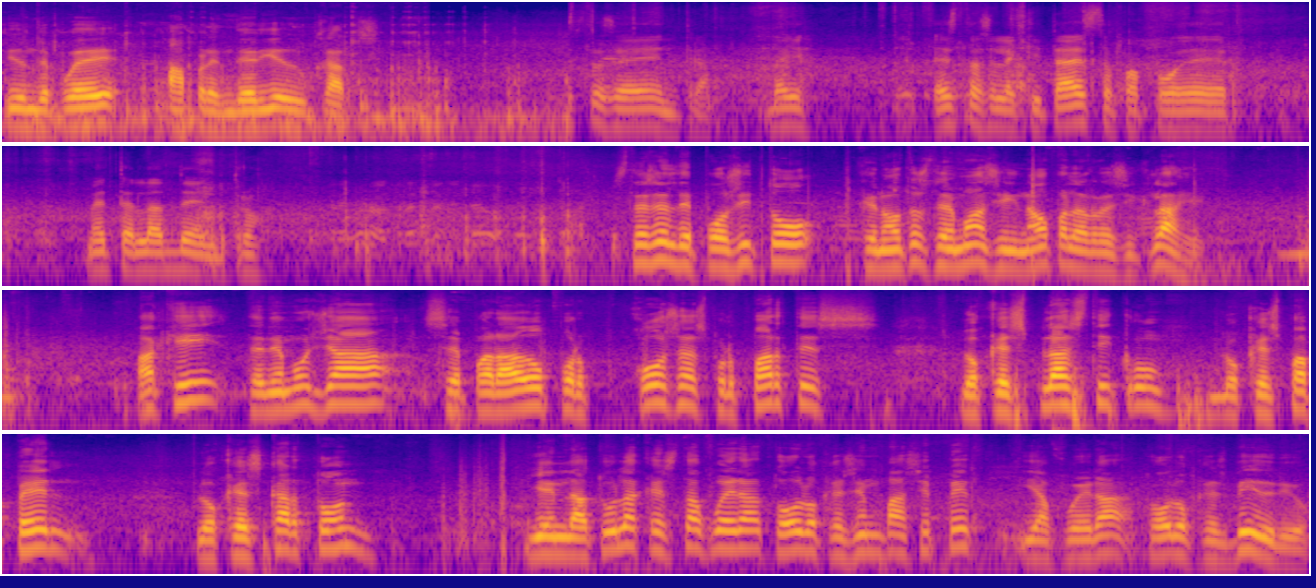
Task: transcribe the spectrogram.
y donde puede aprender y educarse. Esto se entra. Vaya. Esta se le quita esto para poder meterlas dentro. Este es el depósito que nosotros tenemos asignado para el reciclaje. Aquí tenemos ya separado por cosas, por partes, lo que es plástico, lo que es papel, lo que es cartón y en la tula que está afuera todo lo que es envase PET y afuera todo lo que es vidrio.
